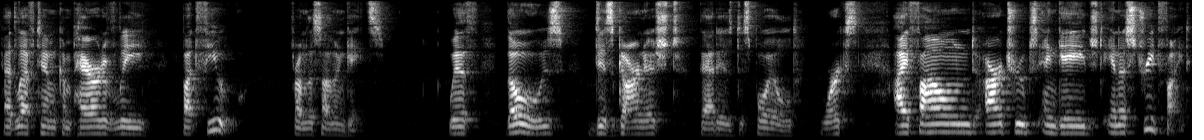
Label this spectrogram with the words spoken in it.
had left him comparatively but few from the southern gates. With those disgarnished, that is, despoiled works, I found our troops engaged in a street fight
